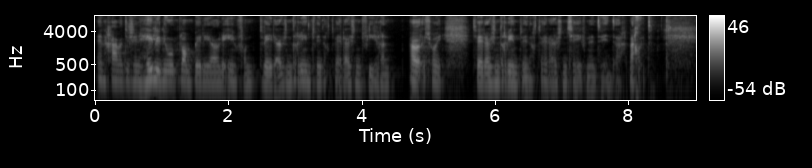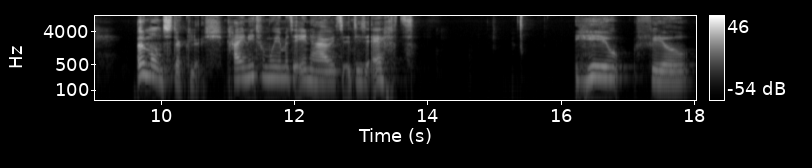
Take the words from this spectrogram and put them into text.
En dan gaan we dus een hele nieuwe planperiode in van 2023, 2024, oh, sorry, 2023, 2027. Nou goed. Een monsterklus. Ik ga je niet vermoeien met de inhoud. Het is echt heel veel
